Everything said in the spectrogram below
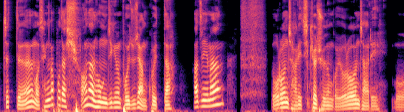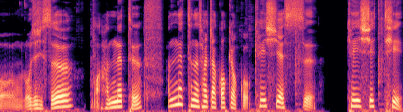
어쨌든 뭐 생각보다 시원한 움직임을 보여주지 않고 있다. 하지만 요런 자리 지켜주는 거, 요런 자리 뭐 로지시스, 뭐 한네트, 한네트는 살짝 꺾였고 KCS, KCT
